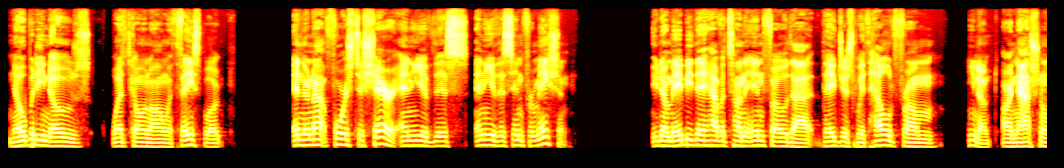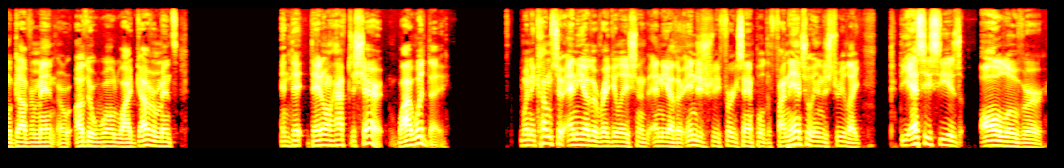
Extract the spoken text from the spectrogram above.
Nobody knows what's going on with Facebook, and they're not forced to share any of this any of this information. You know, maybe they have a ton of info that they've just withheld from, you know, our national government or other worldwide governments, and they, they don't have to share it. Why would they? when it comes to any other regulation of any other industry, for example, the financial industry, like the SEC is all over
